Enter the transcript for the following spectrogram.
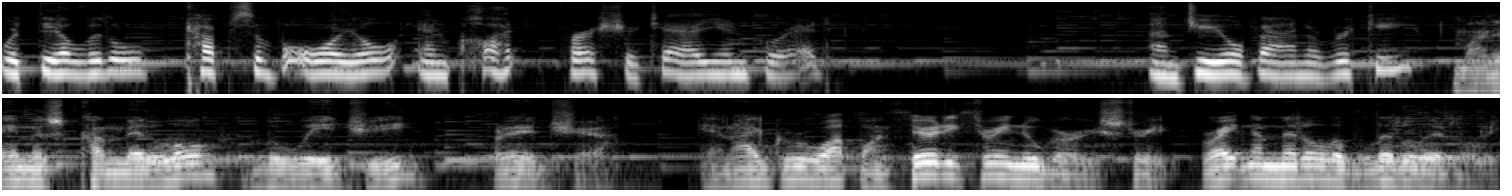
with their little cups of oil and hot, fresh Italian bread. I'm Giovanna Ricci. My name is Camillo Luigi Breccia, and I grew up on 33 Newbury Street, right in the middle of Little Italy.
